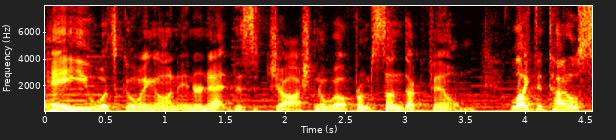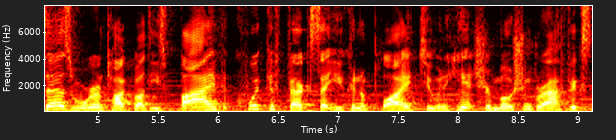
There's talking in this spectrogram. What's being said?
Hey, what's going on internet? This is Josh Noel from Sonduck Film. Like the title says, we're going to talk about these 5 quick effects that you can apply to enhance your motion graphics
